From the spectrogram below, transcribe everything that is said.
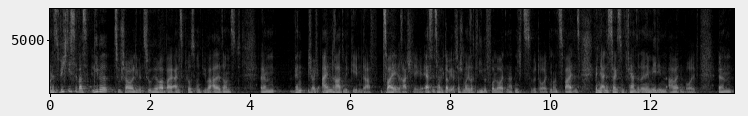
Und das Wichtigste, was, liebe Zuschauer, liebe Zuhörer bei 1 Plus und überall sonst, ähm, wenn ich euch einen Rat mitgeben darf, zwei Ratschläge. Erstens habe ich, glaube ich, öfter schon mal gesagt, Liebe vor Leuten hat nichts zu bedeuten. Und zweitens, wenn ihr eines Tages im Fernsehen oder in den Medien arbeiten wollt, ähm,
